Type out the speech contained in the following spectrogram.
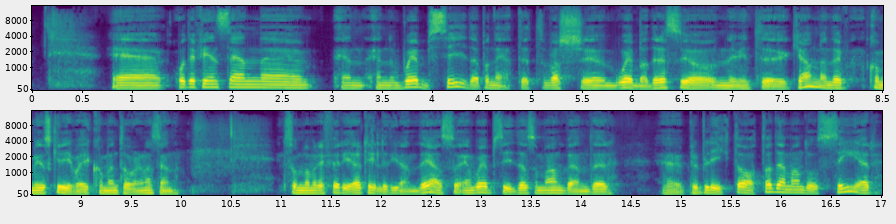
Eh, och det finns en, eh, en, en webbsida på nätet vars eh, webbadress jag nu inte kan. Men det kommer jag skriva i kommentarerna sen. Som de refererar till lite grann. Det är alltså en webbsida som använder Eh, publik data. Där man då ser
